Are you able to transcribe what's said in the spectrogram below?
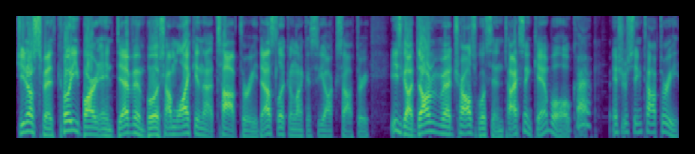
Geno Smith, Cody Barton, and Devin Bush. I'm liking that top three. That's looking like a Seahawks top three. He's got Donovan Med, Charles Woodson, Tyson Campbell. Okay. Interesting top three.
